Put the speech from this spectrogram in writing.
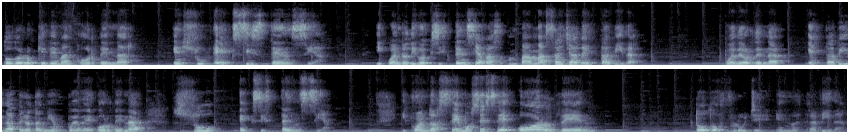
todo lo que deban ordenar en su existencia. Y cuando digo existencia va, más allá de esta vida. Puede ordenar esta vida, pero también puede ordenar su existencia. Y cuando hacemos ese orden, todo fluye en nuestra vida.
